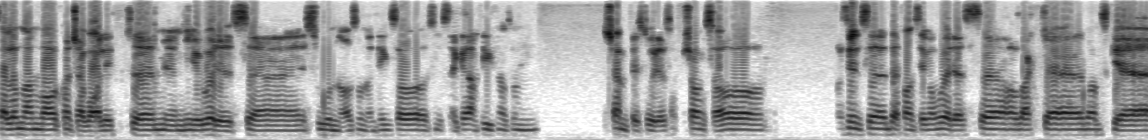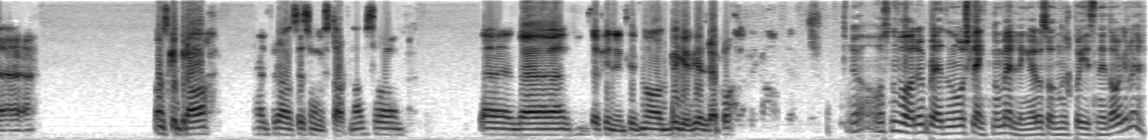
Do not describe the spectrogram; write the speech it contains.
selv om de var, kanskje var litt mye, mye i vår sone og sånne ting, så syns jeg ikke de fikk noen sånn kjempestore sjanser. og Jeg syns uh, defensiven vår har vært ganske, ganske bra helt fra sesongstarten av. Så det, det er definitivt noe å bygge videre på. Ja, Åssen var det? Ble det noe slengt noen meldinger og sånn ut på isen i dag, eller?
